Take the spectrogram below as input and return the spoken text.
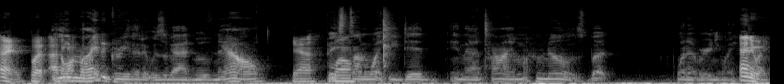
all right, but I you don't. want, might agree that it was a bad move now, yeah, based well, on what he did in that time. Who knows? But whatever. Anyway. anyway.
